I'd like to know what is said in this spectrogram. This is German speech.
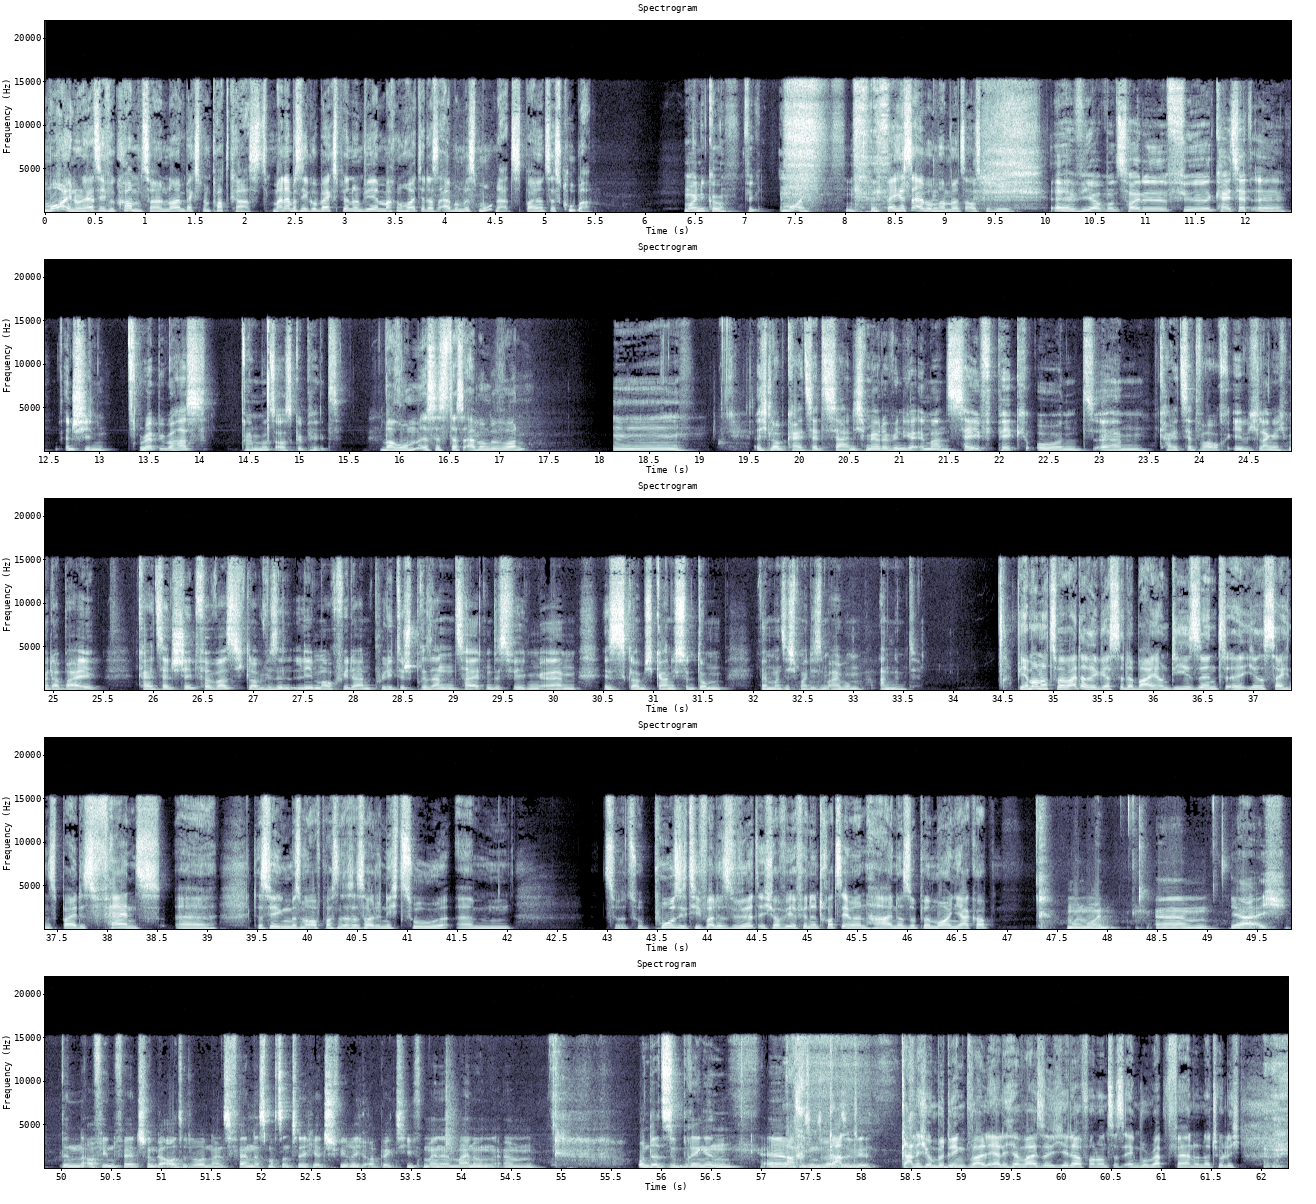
Moin und herzlich willkommen zu einem neuen Backspin Podcast. Mein Name ist Nico Backspin und wir machen heute das Album des Monats. Bei uns ist Kuba. Moin Nico. Moin. Welches Album haben wir uns ausgewählt? Äh, wir haben uns heute für KZ äh, entschieden. Rap über Hass haben wir uns ausgepickt. Warum ist es das Album geworden? Mm, ich glaube, KZ ist ja nicht mehr oder weniger immer ein Safe-Pick und ähm, KZ war auch ewig lange nicht mehr dabei. KZ steht für was. Ich glaube, wir sind, leben auch wieder an politisch brisanten Zeiten. Deswegen ähm, ist es, glaube ich, gar nicht so dumm, wenn man sich mal diesem Album annimmt. Wir haben auch noch zwei weitere Gäste dabei und die sind äh, ihres Zeichens beides Fans. Äh, deswegen müssen wir aufpassen, dass es das heute nicht zu, ähm, zu, zu positiv alles wird. Ich hoffe, ihr findet trotzdem ein Haar in der Suppe. Moin, Jakob. Moin, moin. Ähm, ja, ich bin auf jeden Fall jetzt schon geoutet worden als Fan. Das macht es natürlich jetzt schwierig, objektiv meine Meinung ähm, unterzubringen. Äh, Ach, gar, gar, nicht unbedingt, weil ehrlicherweise jeder von uns ist irgendwo Rap-Fan und natürlich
